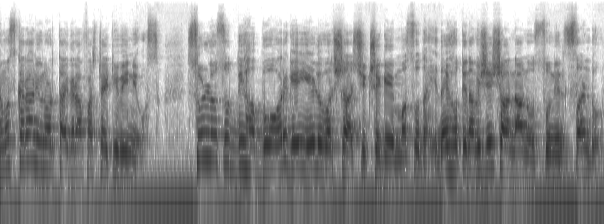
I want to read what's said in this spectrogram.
ನಮಸ್ಕಾರ, ನೀವು ನೋಡ್ತಾ ಇದ್ದೀರಾ ಫಸ್ಟ್ ಐ ಟಿವಿ ನ್ಯೂಸ್. ಸುಳ್ಳು ಸುದ್ದಿ ಹಬ್ಬುವವರಿಗೆ ಏಳು ವರ್ಷ ಶಿಕ್ಷೆಗೆ ಮಸೂದೆ. ಇದೇ ಹೊತ್ತಿನ ವಿಶೇಷ, ನಾನು ಸುನಿಲ್ ಸಂಡೂರ್.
